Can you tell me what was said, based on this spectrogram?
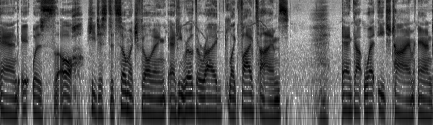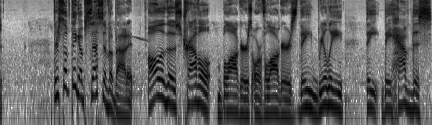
and it was oh he just did so much filming and he rode the ride like five times and got wet each time and there's something obsessive about it all of those travel bloggers or vloggers they really they they have this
